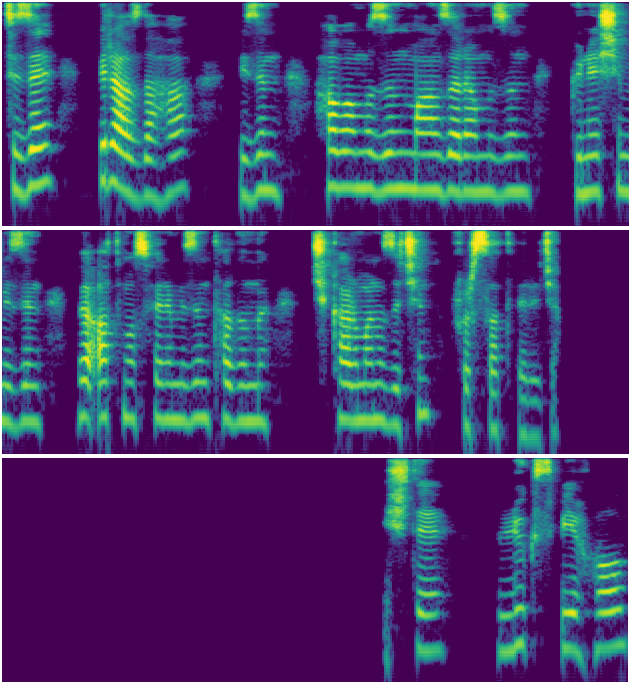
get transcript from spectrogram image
Size biraz daha bizim havamızın, manzaramızın, güneşimizin ve atmosferimizin tadını çıkarmanız için fırsat vereceğim. İşte lüks bir hol,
